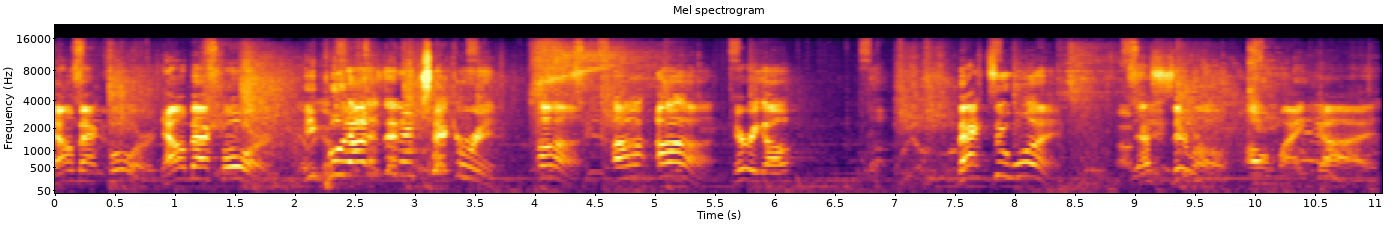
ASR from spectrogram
Down back four. Down back four. He pulled out his inner chickering. Uh, uh, uh. Here we go. Back to one. Oh, That's shit. zero. Oh my God.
